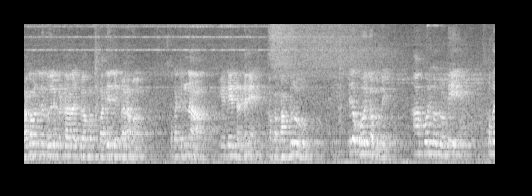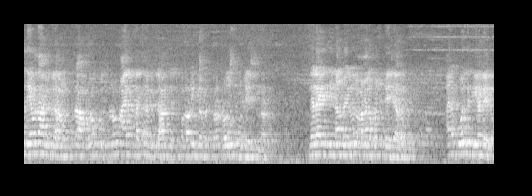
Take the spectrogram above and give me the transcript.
భగవంతుని వదిలిపెట్టాలనే శ్లోకం పద్యం చెప్పానో ఒక చిన్న ఏంటంటే ఒక భక్తుడు ఏదో కోరిక ఉంది. ఆ కోరికతోటి ఒక దేవతా విగ్రహం రాముడు కృష్ణుడు ఆయనకు నచ్చిన విగ్రహం తెచ్చుకున్నాడు ఇంట్లో పెట్టుకున్నాడు రోజు పూజ చేస్తున్నాడు. నెల అయింది నలభై రోజులు మండలం పూజ చేశారు. ఆయన కోరిక తీరలేదు.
